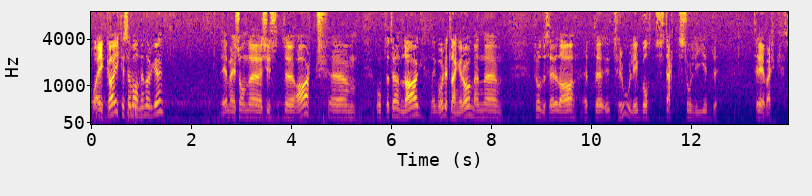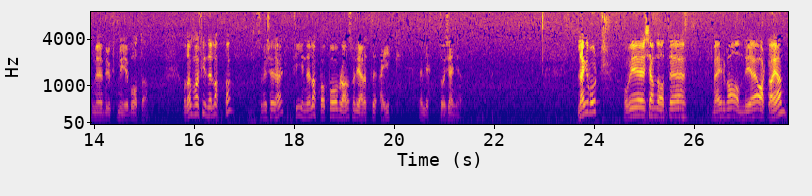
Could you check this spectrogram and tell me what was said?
Og eika er ikke så vanlig i Norge. Det er mer sånn uh, kystart. Uh, opp til Trøndelag. Det går litt lenger òg, men uh, produserer da et utrolig godt, sterkt, solid treverk som er brukt mye i båter. Og de har fine lapper, som vi ser her. Fine lapper på bladene som gjør at eik er lett å kjenne igjen. Lenger bort, og vi kommer da til mer vanlige arter igjen.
